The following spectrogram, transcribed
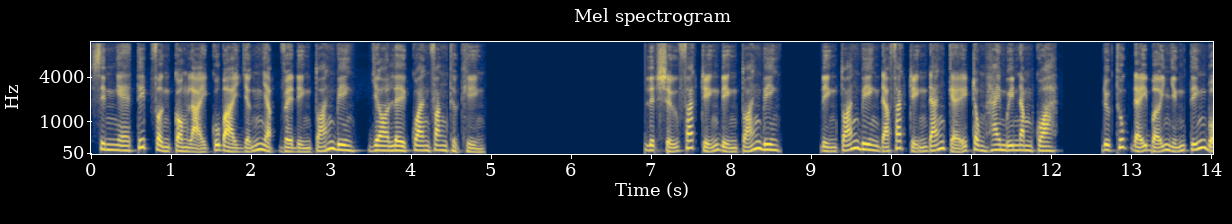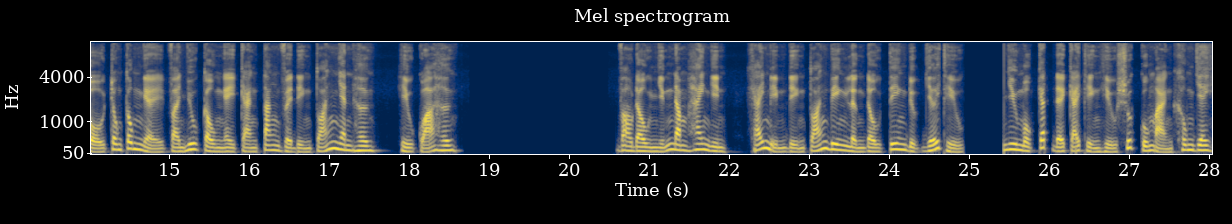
Xin nghe tiếp phần còn lại của bài dẫn nhập về điện toán biên do Lê Quang Văn thực hiện. Lịch sử phát triển điện toán biên Điện toán biên đã phát triển đáng kể trong 20 năm qua. Được thúc đẩy bởi những tiến bộ trong công nghệ và nhu cầu ngày càng tăng về điện toán nhanh hơn, hiệu quả hơn. Vào đầu những năm 2000, khái niệm điện toán biên lần đầu tiên được giới thiệu như một cách để cải thiện hiệu suất của mạng không dây.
